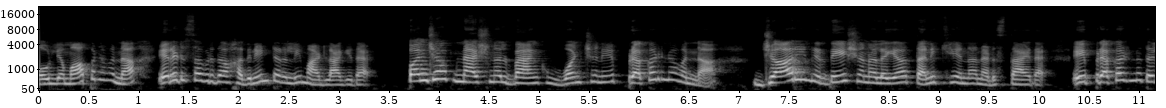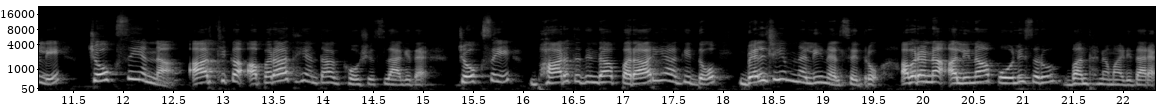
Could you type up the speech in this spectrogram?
ಮೌಲ್ಯಮಾಪನವನ್ನ ಎರಡು ಸಾವಿರದ ಹದಿನೆಂಟರಲ್ಲಿ ಮಾಡಲಾಗಿದೆ. ಪಂಜಾಬ್ ನ್ಯಾಷನಲ್ ಬ್ಯಾಂಕ್ ವಂಚನೆ ಪ್ರಕರಣವನ್ನ ಜಾರಿ ನಿರ್ದೇಶನಾಲಯ ತನಿಖೆಯನ್ನ ನಡೆಸ್ತಾ ಇದೆ. ಈ ಪ್ರಕರಣದಲ್ಲಿ ಚೋಕ್ಸಿಯನ್ನ ಆರ್ಥಿಕ ಅಪರಾಧಿ ಅಂತ ಘೋಷಿಸಲಾಗಿದೆ. ಚೋಕ್ಸಿ ಭಾರತದಿಂದ ಪರಾರಿಯಾಗಿದ್ದು ಬೆಲ್ಜಿಯಂನಲ್ಲಿ ನೆಲೆಸಿದ್ರು. ಅವರನ್ನ ಅಲ್ಲಿನ ಪೊಲೀಸರು ಬಂಧನ ಮಾಡಿದ್ದಾರೆ.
